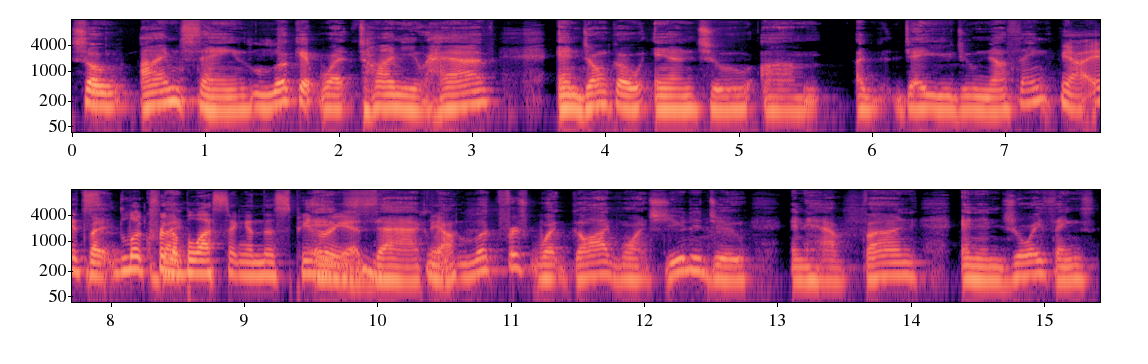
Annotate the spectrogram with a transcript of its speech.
So I'm saying, look at what time you have and don't go into um, a day you do nothing. Yeah, it's But- look for the blessing in this period. Exactly. Yeah. Look for what God wants you to do and have fun and enjoy things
